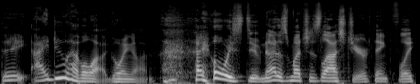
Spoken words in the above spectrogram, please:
they I do have a lot going on I always do not as much as last year thankfully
